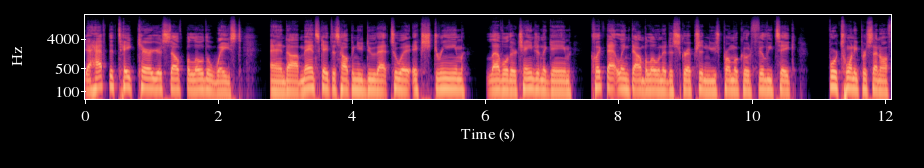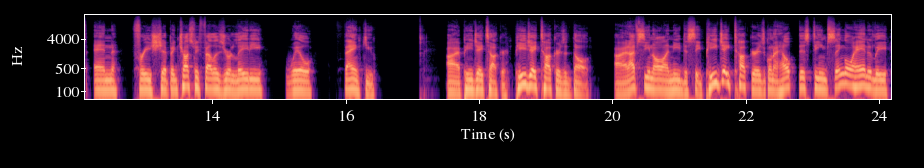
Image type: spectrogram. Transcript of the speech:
you have to take care of yourself below the waist. And uh, Manscaped is helping you do that to an extreme level. They're changing the game. Click that link down below in the description. Use promo code PhillyTake for 20% off and free shipping. Trust me, fellas, your lady will thank you. All right, PJ Tucker. PJ Tucker's a dog. All right, I've seen all I need to see. PJ Tucker is going to help this team single handedly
